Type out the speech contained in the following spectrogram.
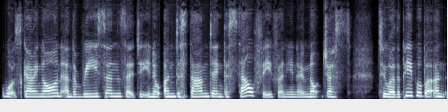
what's going on and the reasons that you know understanding the self even you know not just to other people but and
